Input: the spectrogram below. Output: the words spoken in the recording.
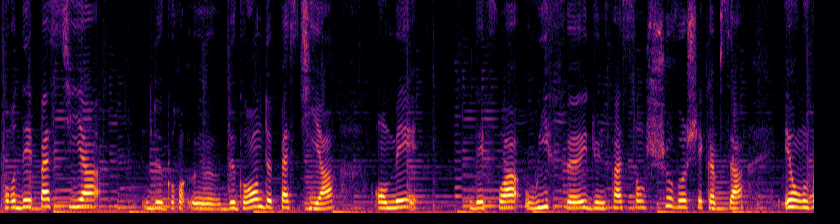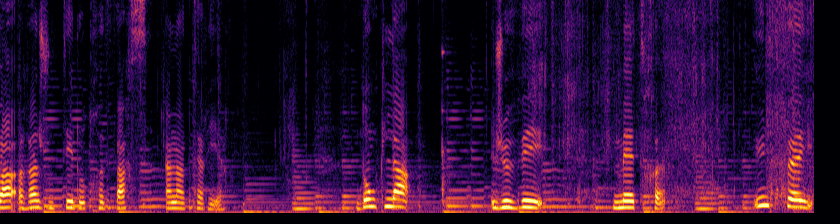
Pour des pastillas de, euh, de grandes pastillas, on met des fois huit feuilles d'une façon chevauchée comme ça et on va rajouter notre farce à l'intérieur. Donc là, je vais mettre une feuille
